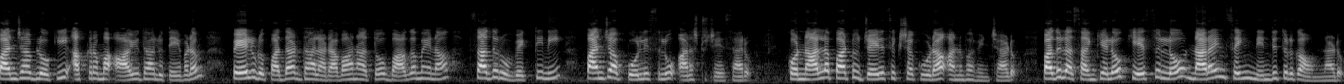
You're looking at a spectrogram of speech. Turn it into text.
పంజాబ్లోకి అక్రమ ఆయుధాలు తేవడం పేలుడు పదార్థాల రవాణాతో భాగమైన సదరు వ్యక్తిని పంజాబ్ పోలీసులు అరెస్టు చేశారు. కొన్నాళ్ళ పాటు జైలు శిక్ష కూడా అనుభవించాడు. పదుల సంఖ్యలో కేసుల్లో నారాయణ్ సింగ్ నిందితుడిగా ఉన్నాడు.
